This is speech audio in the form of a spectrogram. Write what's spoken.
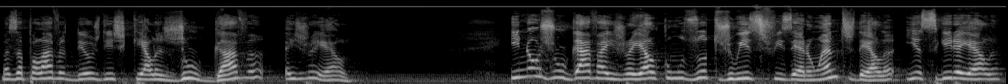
Mas a palavra de Deus diz que ela julgava a Israel. E não julgava a Israel como os outros juízes fizeram antes dela e a seguir a ela.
